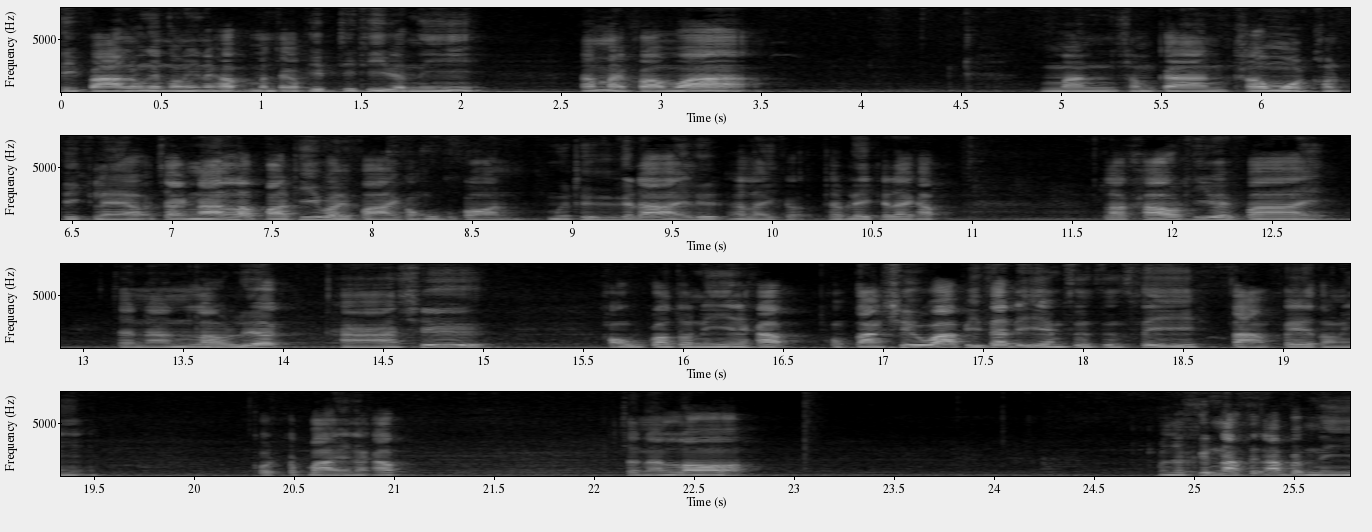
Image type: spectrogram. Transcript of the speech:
สีฟ้าแล้วเงินตรงนี้นะครับ มันจะกระพริบที่ทีแบบนี้นั่นหมายความว่า มันทำการเข้าโหมดคอนฟิกแล้ว จากนั้นเราไปที่ Wi-Fi ของอุปกรณ์มือถือก็ได้หรืออะไรก็แท็บเล็ตก็ได้ครับ เราเข้าที่ Wi-Fi จากนั้นเราเลือกหาชื่อของอุปกรณ์ตัวนี้นะครับ ผมตั้งชื่อว่า PZDM 004 3เฟสตรงนี้ กดเข้าไปนะครับ จากนั้นรอ มันจะขึ้นหน้าเซตอัพแบบนี้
